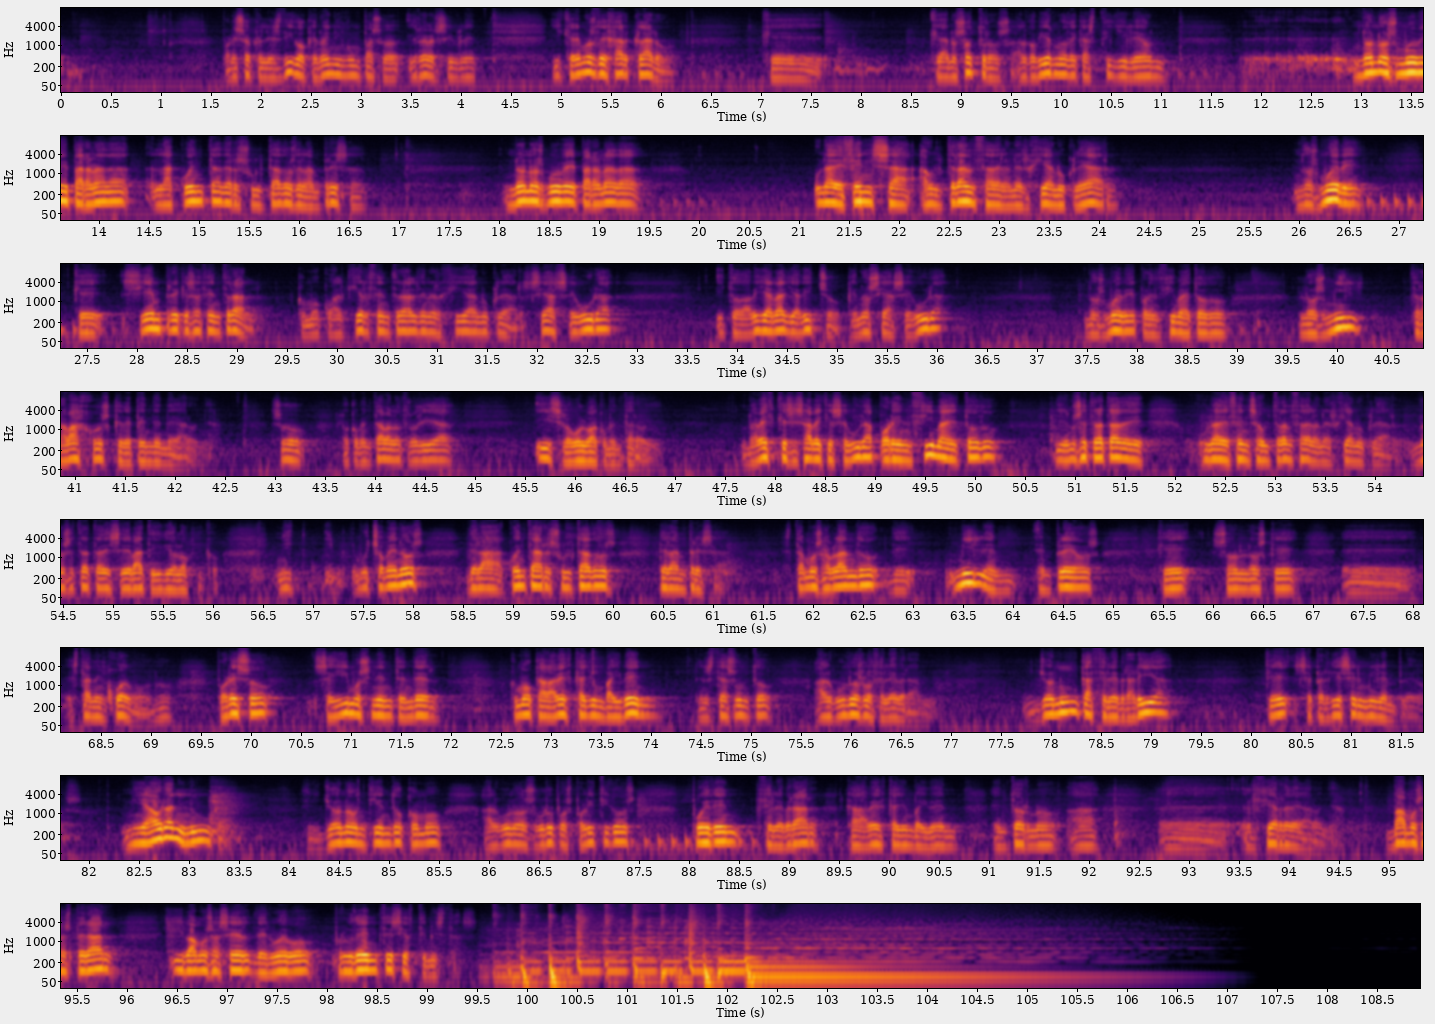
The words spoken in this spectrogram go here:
por eso que les digo que no hay ningún paso irreversible y queremos dejar claro que, que a nosotros, al gobierno de Castilla y León, eh, no nos mueve para nada la cuenta de resultados de la empresa, no nos mueve para nada una defensa a ultranza de la energía nuclear, nos mueve que siempre que esa central como cualquier central de energía nuclear, sea segura, y todavía nadie ha dicho que no sea segura, nos mueve por encima de todo los mil trabajos que dependen de Garoña. Eso lo comentaba el otro día y se lo vuelvo a comentar hoy. Una vez que se sabe que es segura, por encima de todo, y no se trata de una defensa ultranza de la energía nuclear, no se trata de ese debate ideológico, ni mucho menos de la cuenta de resultados de la empresa. Estamos hablando de mil em, empleos que son los que eh, están en juego. Por eso seguimos sin entender cómo cada vez que hay un vaivén en este asunto, algunos lo celebran. Yo nunca celebraría que se perdiesen mil empleos, ni ahora ni nunca. Yo no entiendo cómo algunos grupos políticos pueden celebrar cada vez que hay un vaivén en torno al eh, cierre de Garoña. Vamos a esperar y vamos a ser de nuevo prudentes y optimistas.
